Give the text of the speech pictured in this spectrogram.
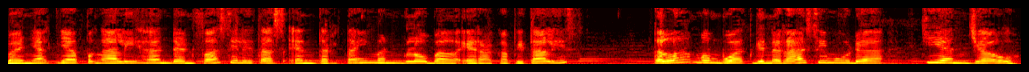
Banyaknya pengalihan dan fasilitas entertainment global era kapitalis telah membuat generasi muda kian jauh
